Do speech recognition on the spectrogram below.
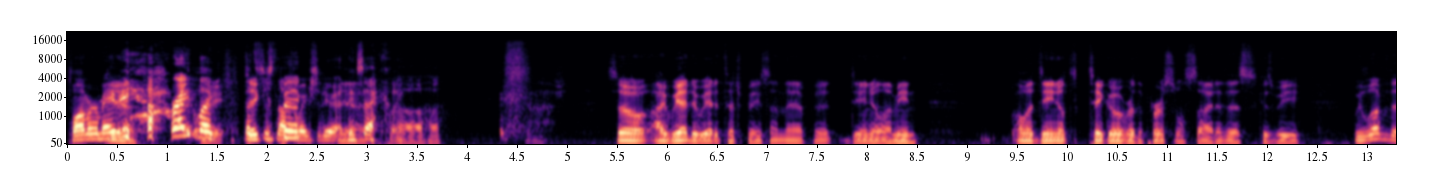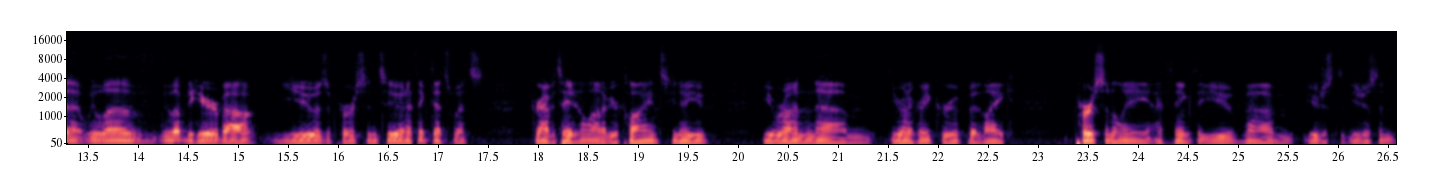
plumber, maybe, Yeah. right? Like Right. that's Take just your not the way you should do it. Yeah. Exactly. Uh-huh. So I we had to we had to touch base on that, but Daniel, I mean, I'll let Daniel take over the personal side of this because we we love the we love we love to hear about you as a person too, and I think that's what's gravitated a lot of your clients. You know, you've you run um, you run a great group, but like personally, I think that you've um, you're just you're just an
